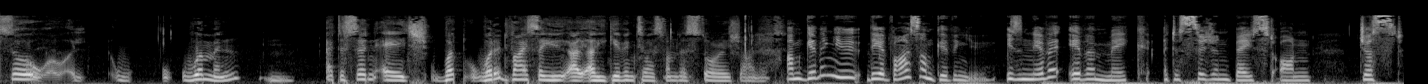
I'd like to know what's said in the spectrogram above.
So, uh, w- women Mm. At a certain age, what what advice are you are, are you giving to us from this story, Charlotte? I'm giving you, the advice I'm giving you is never ever make a decision based on just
